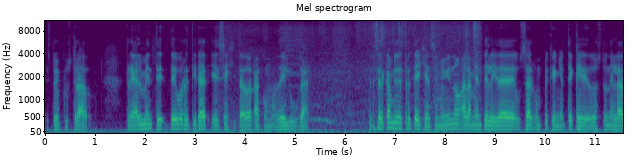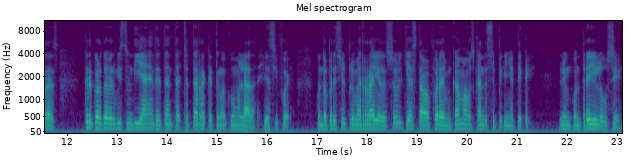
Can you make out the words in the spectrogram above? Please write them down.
Estoy frustrado. Realmente debo retirar ese agitador a como dé lugar. Tercer cambio de estrategia, se me vino a la mente la idea de usar un pequeño tecle de 2 toneladas que recuerdo haber visto un día entre tanta chatarra que tengo acumulada, y así fue. Cuando apareció el primer rayo de sol ya estaba fuera de mi cama buscando ese pequeño tecle. Lo encontré y lo usé.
